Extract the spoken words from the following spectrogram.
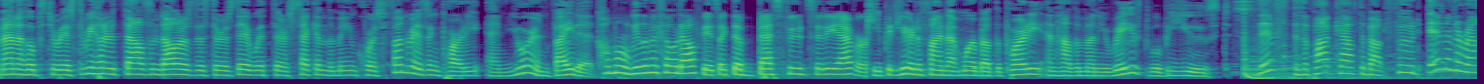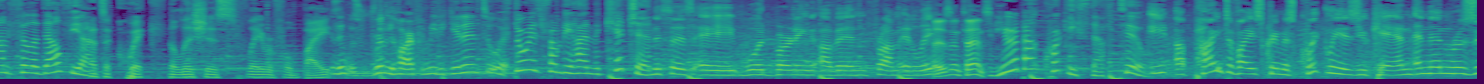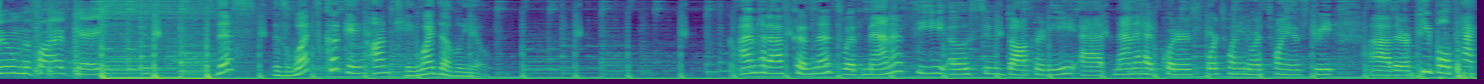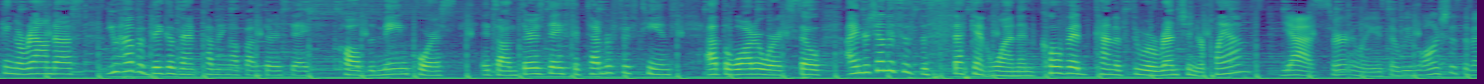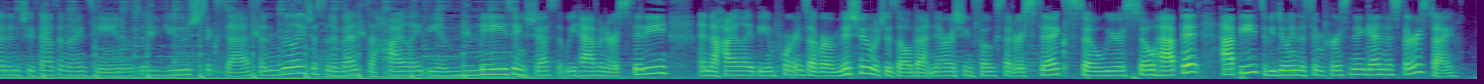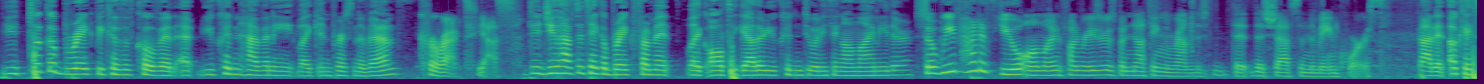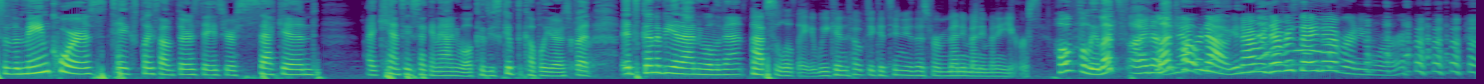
Manna hopes to raise $300,000 this Thursday with their second The Main Course fundraising party, and you're invited. Come on, we live in Philadelphia. It's like the best food city ever. Keep it here to find out more about the party and how the money raised will be used. This is a podcast about food in and around Philadelphia. That's a quick, delicious, flavorful bite. It was really hard for me to get into it. Stories from behind the kitchen. This is a wood burning oven from Italy. It is intense. And hear about quirky stuff too. Eat a pint of ice cream as quickly as you can and then resume the 5K. This is What's Cooking on KYW. I'm Hadas Kuznits with Manna CEO Sue Dougherty at Manna headquarters, 420 North 20th Street. Uh, there are people packing around us. You have a big event coming up on Thursday called the Main Course. It's on Thursday, September 15th at the Waterworks. So I understand this is the second one, and COVID kind of threw a wrench in your plans? Yes, certainly. So we launched this event in 2019. It was a huge success and really just an event to highlight the amazing chefs that we have in our city and to highlight the importance of our mission, which is all about nourishing folks that are sick. So we are so happy happy to be doing this in person again this Thursday. You took a break because of COVID. You couldn't have any like in-person events. Correct. Yes. Did you have to take a break from it like altogether? You couldn't do anything online either? So we've had a few online fundraisers, but nothing around the, the, the chefs and the main course. Got it. Okay, so the main course takes place on Thursdays, your second I can't say second annual because you skipped a couple years, but it's going to be an annual event. Absolutely. We can hope to continue this for many, many, many years. Hopefully, let's. I know. Let's you never hope. know. You never, never, know. say never anymore.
